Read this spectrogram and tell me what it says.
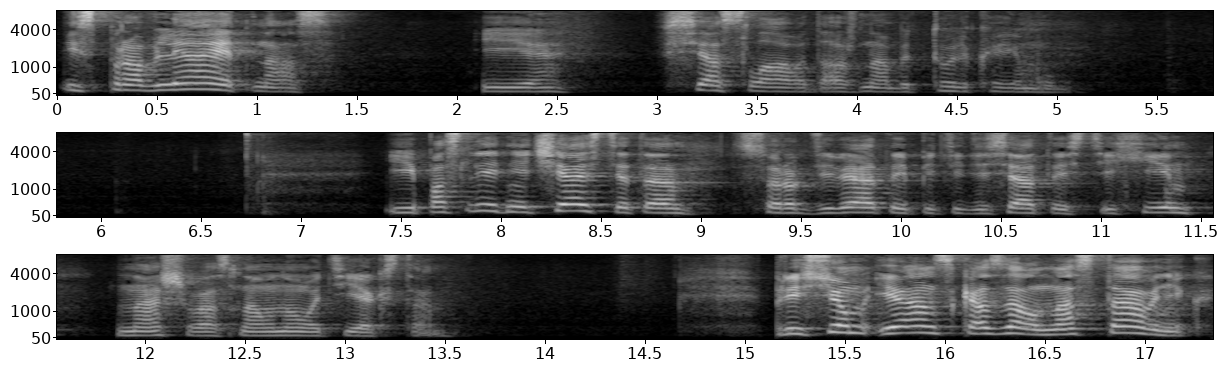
исправляет нас. И вся слава должна быть только Ему. И последняя часть – это 49-50 стихи нашего основного текста. «При всем Иоанн сказал, «Наставник,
